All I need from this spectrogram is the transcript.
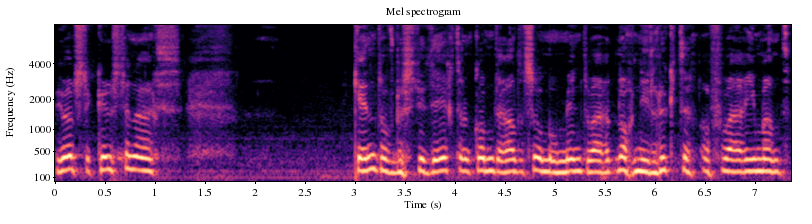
grootste kunstenaars kent of bestudeert, dan komt er altijd zo'n moment waar het nog niet lukte. Of waar iemand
